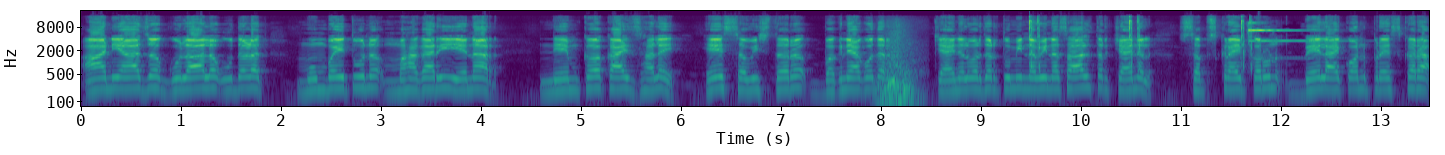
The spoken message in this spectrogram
आणि आज गुलाल उधळत मुंबईतून महागारी येणार. नेमकं काय झालंय हे सविस्तर बघण्याअगोदर चॅनलवर जर तुम्ही नवीन असाल तर चॅनल सबस्क्राईब करून बेल आयकॉन प्रेस करा.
